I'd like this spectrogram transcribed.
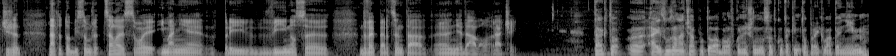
Čiže na toto by som, že celé svoje imanie pri výnose 2% e, nedával radšej. Takto, e, aj Zuzana Čaputová bola v konečnom dôsledku takýmto prekvapením,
